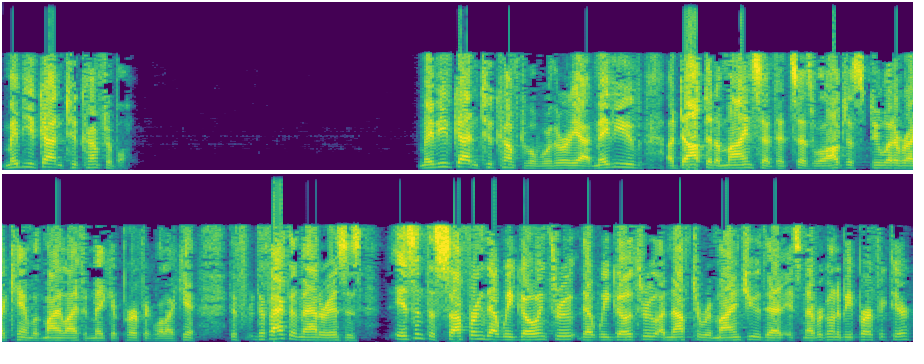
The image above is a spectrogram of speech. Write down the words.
Maybe you've gotten too comfortable. Maybe you've gotten too comfortable with where you're at. Maybe you've adopted a mindset that says, well, I'll just do whatever I can with my life and make it perfect while I can. The, the fact of the matter is, is, isn't the suffering that we going through, that we go through enough to remind you that it's never going to be perfect here?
